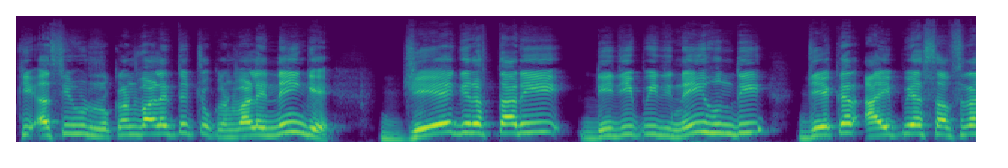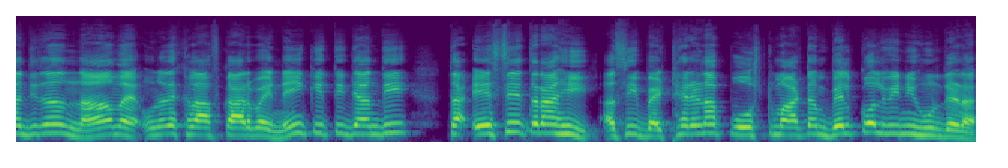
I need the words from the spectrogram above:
ਕਿ ਅਸੀਂ ਹੁਣ ਰੁਕਣ ਵਾਲੇ ਤੇ ਝੁਕਣ ਵਾਲੇ ਨਹੀਂਗੇ ਜੇ ਗ੍ਰਿਫਤਾਰੀ ਡੀਜੀਪੀ ਦੀ ਨਹੀਂ ਹੁੰਦੀ, ਜੇਕਰ ਆਈਪੀਐਸ ਅਫਸਰਾਂ ਜਿਨ੍ਹਾਂ ਦਾ ਨਾਮ ਹੈ, ਉਹਨਾਂ ਦੇ ਖਿਲਾਫ ਕਾਰਵਾਈ ਨਹੀਂ ਕੀਤੀ ਜਾਂਦੀ, ਤਾਂ ਇਸੇ ਤਰ੍ਹਾਂ ਹੀ ਅਸੀਂ ਬੈਠੇ ਰਹਿਣਾ, ਪੋਸਟਮਾਰਟਮ ਬਿਲਕੁਲ ਵੀ ਨਹੀਂ ਹੋਣ ਦੇਣਾ।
